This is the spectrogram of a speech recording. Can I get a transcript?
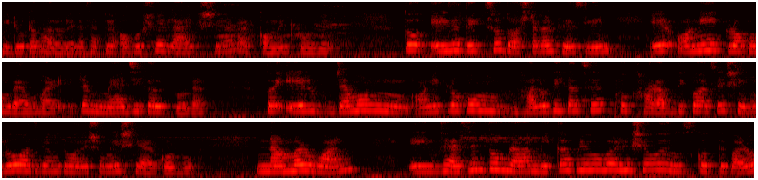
ভিডিওটা ভালো লেগে থাকলে অবশ্যই লাইক শেয়ার আর কমেন্ট করবে। তো এই যে দেখছ, দশ টাকার ফেসলিন এর অনেক রকম ব্যবহার। এটা ম্যাজিক্যাল প্রোডাক্ট তো এর যেমন অনেক রকম ভালো দিক আছে, তো খারাপ দিকও আছে, সেগুলোও আজকে আমি তোমাদের সঙ্গে শেয়ার করব। নাম্বার ওয়ান এই ভ্যাসলিন তোমরা মেকআপ রিমুভার হিসেবেও ইউজ করতে পারো।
